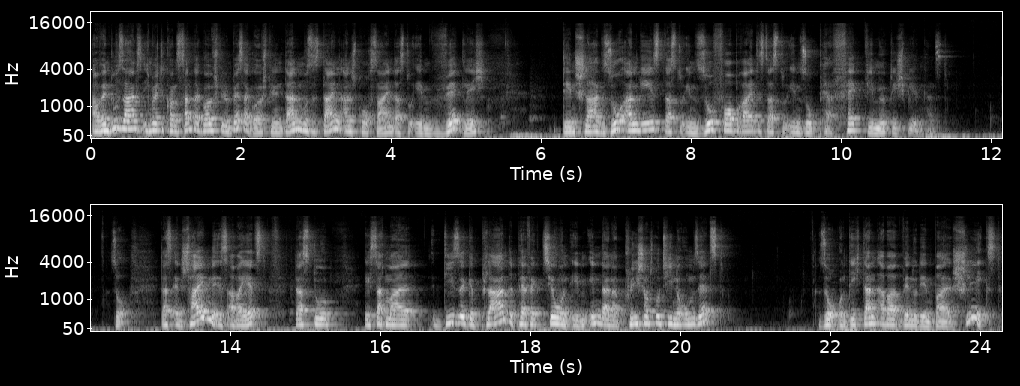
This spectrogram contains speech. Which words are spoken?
Aber wenn du sagst, ich möchte konstanter Golf spielen und besser Golf spielen, dann muss es dein Anspruch sein, dass du eben wirklich den Schlag so angehst, dass du ihn so vorbereitest, dass du ihn so perfekt wie möglich spielen kannst. So, das Entscheidende ist aber jetzt, dass du ich sag mal, diese geplante Perfektion eben in deiner Pre-Shot-Routine umsetzt. So, und dich dann aber, wenn du den Ball schlägst,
